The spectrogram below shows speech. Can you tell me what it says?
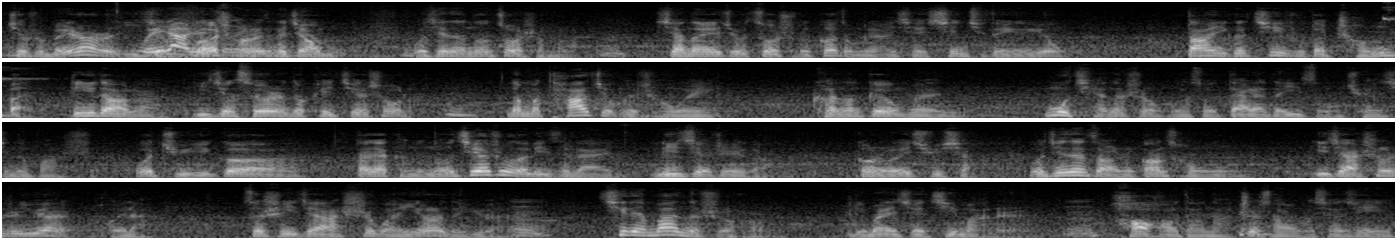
就是围绕着已经合成了这个酵母，我现在能做什么了？嗯，相当于就做出了各种各样一些新奇的应用。当一个技术的成本低到了已经所有人都可以接受了，嗯，那么它就会成为可能给我们目前的生活所带来的一种全新的方式。我举一个大家可能能接受的例子来理解这个，更容易去想。我今天早上刚从一家生殖医院回来，这是一家试管婴儿的医院。嗯，七点半的时候，里面已经挤满了人，嗯，浩浩荡荡，至少我相信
